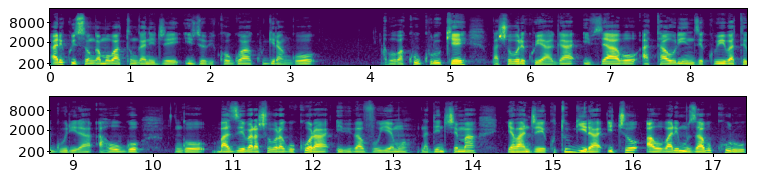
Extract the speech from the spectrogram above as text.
ari ku isonga mu batunganije ivyo bikorwa kugira ngo abo bakukuruke bashobore kuyaga ivyabo atawurinze kubibategurira ahubwo ngo baze barashobora gukora ibibavuyemo. Nadine Shema yabanje kutubwira ico abo bari mu zabukuru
